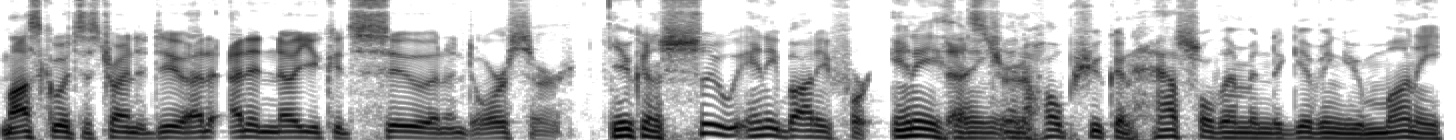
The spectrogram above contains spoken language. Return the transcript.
Moskowitz is trying to do. I, I didn't know you could sue an endorser. You can sue anybody for anything in hopes you can hassle them into giving you money,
